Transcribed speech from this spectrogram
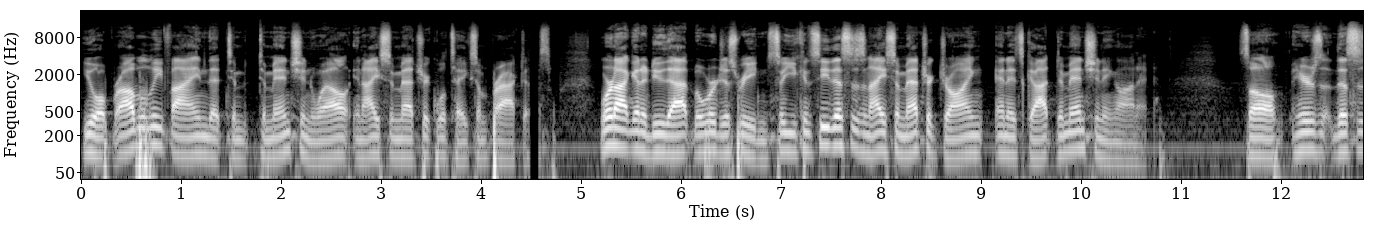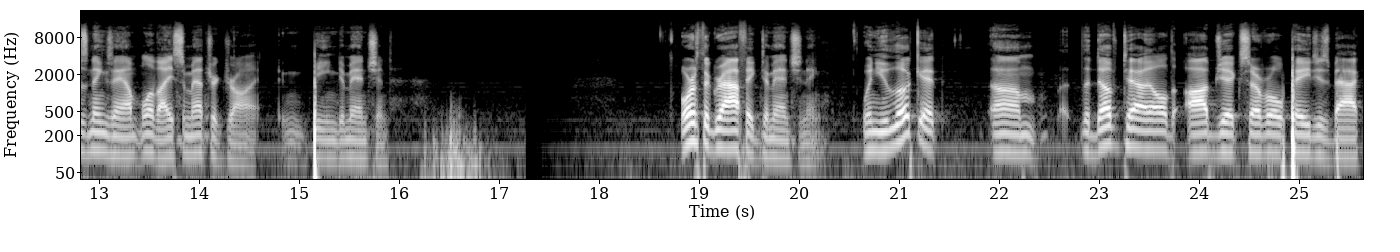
You will probably find that to dimension well in isometric will take some practice. We're not going to do that, but we're just reading. So you can see this is an isometric drawing and it's got dimensioning on it. So here's this is an example of isometric drawing being dimensioned. Orthographic dimensioning when you look at um, the dovetailed object several pages back,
